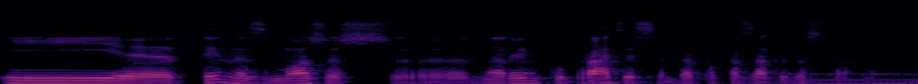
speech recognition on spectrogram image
і е, ти не зможеш е, на ринку праці себе показати достойно.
